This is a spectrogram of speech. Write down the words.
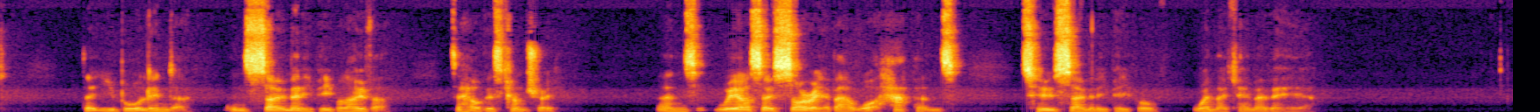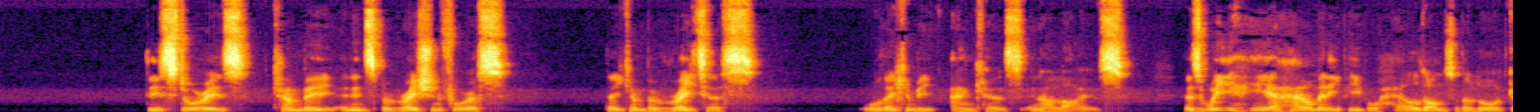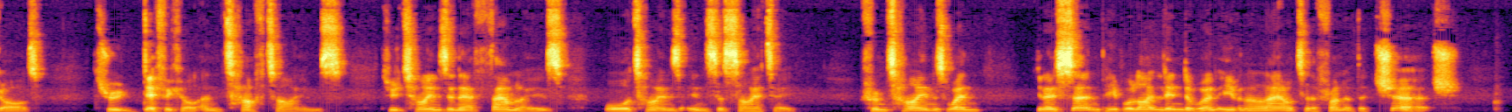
that you brought Linda and so many people over to help this country. And we are so sorry about what happened to so many people when they came over here. These stories can be an inspiration for us, they can berate us, or they can be anchors in our lives. As we hear how many people held on to the Lord God through difficult and tough times, through times in their families or times in society, from times when you know certain people like Linda weren't even allowed to the front of the church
